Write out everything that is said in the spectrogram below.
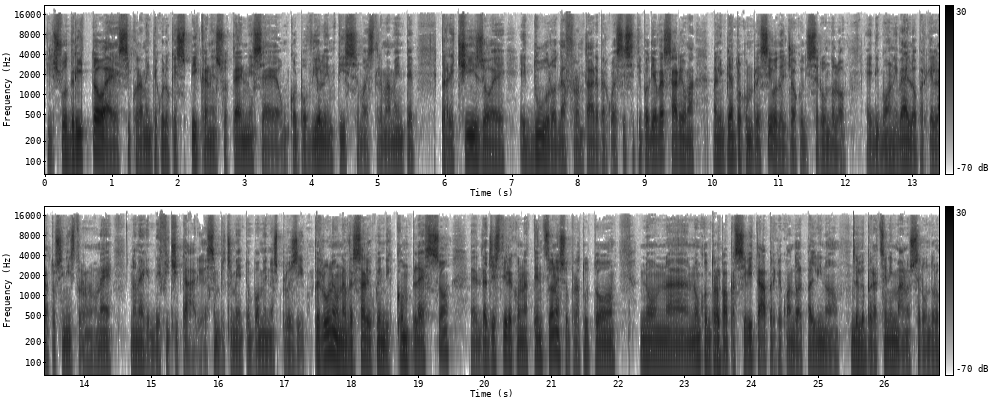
Il suo dritto è sicuramente quello che spicca nel suo tennis, è un colpo violentissimo, estremamente preciso e, e duro da affrontare per qualsiasi tipo di avversario, ma, ma, l'impianto complessivo del gioco di Serundolo è di buon livello perché il lato sinistro non è, non è deficitario, è semplicemente un po' meno esplosivo. Per lui è un avversario quindi complesso eh, da gestire con attenzione e soprattutto non, eh, non con troppa passività perché quando ha il pallino delle operazioni in mano Serundolo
